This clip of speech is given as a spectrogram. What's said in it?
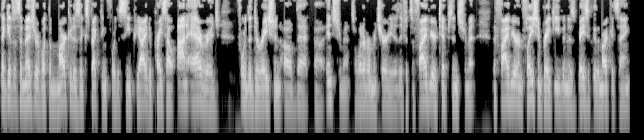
that gives us a measure of what the market is expecting for the CPI to price out on average for the duration of that uh, instrument. So whatever maturity is, if it's a five-year TIPS instrument, the five-year inflation break even is basically the market saying,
